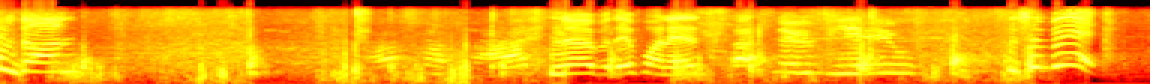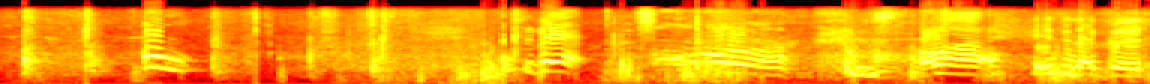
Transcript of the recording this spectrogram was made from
I'm done. That's not bad. No, but this one is. That's no view. It's a bit. Oh. It's a bit. Oh. oh isn't that good?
